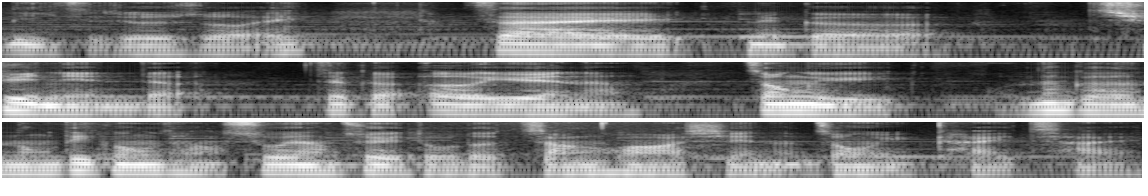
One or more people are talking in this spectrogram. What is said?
例子，就是说，哎，在那个去年的这个二月呢，终于。那个农地工厂数量最多的彰化县呢，终于开拆。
